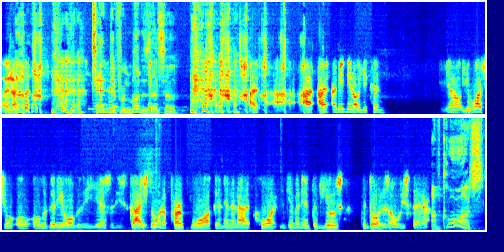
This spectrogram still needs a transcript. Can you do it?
I know. Ten different mothers. That's how. I, I, I, I mean, you know, you can, you know, you watch all, all, all the video over the years of these guys doing a perp walk and in and out of court and giving interviews. The daughter's always there, Of course.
